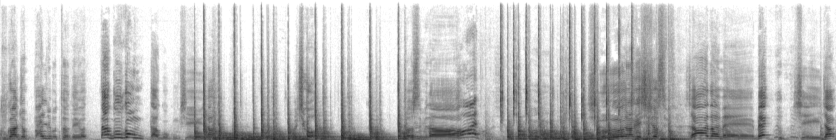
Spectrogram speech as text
구가 좀 빨리 붙어야 돼요. 따구공 따구공 시작. 좋습니다. 시원하게 치셨습니다. 자, 그다음에 맥 시작.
